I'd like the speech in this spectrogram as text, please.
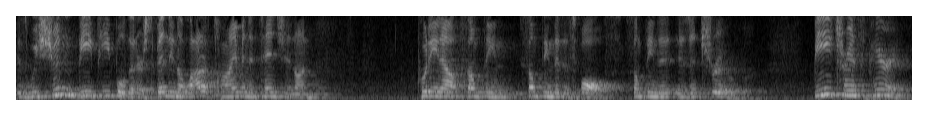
is we shouldn't be people that are spending a lot of time and attention on putting out something, something that is false, something that isn't true. Be transparent.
